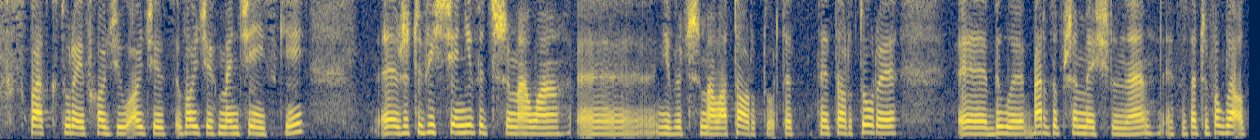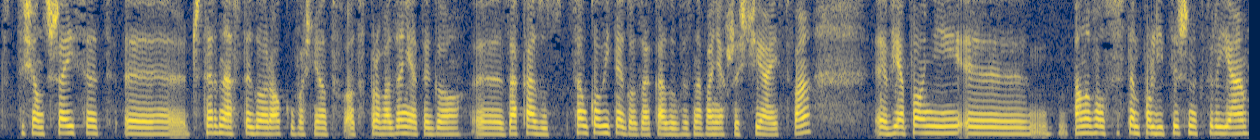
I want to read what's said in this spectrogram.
w skład której wchodził ojciec Wojciech Męciński, E, rzeczywiście nie wytrzymała, e, nie wytrzymała tortur. Te, te tortury e, były bardzo przemyślne, to znaczy w ogóle od 1614 roku, właśnie od, od wprowadzenia tego zakazu, całkowitego zakazu wyznawania chrześcijaństwa, w Japonii panował system polityczny, który ja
